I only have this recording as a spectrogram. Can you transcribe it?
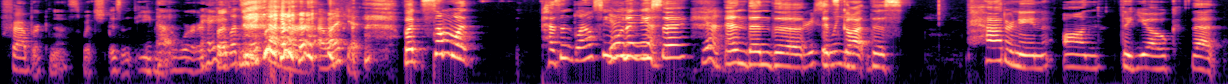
fabricness, which isn't even a uh, word, Hey, but let's make that a word. I like it. but somewhat peasant blousey, Yeah, wouldn't yeah, you say? Yeah. And then the it's got this patterning on the yoke that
